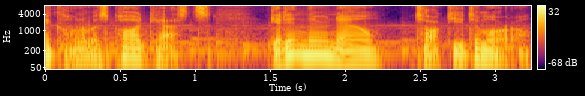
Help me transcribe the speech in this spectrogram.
Economist Podcasts. Get in there now. Talk to you tomorrow.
